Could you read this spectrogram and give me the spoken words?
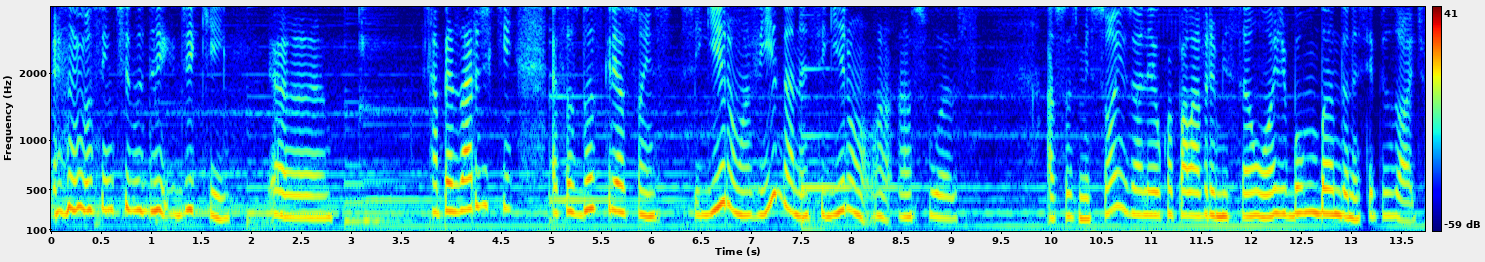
no sentido de, de que, uh, apesar de que essas duas criações seguiram a vida, né, seguiram a, as suas as suas missões, olha eu com a palavra missão hoje bombando nesse episódio.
